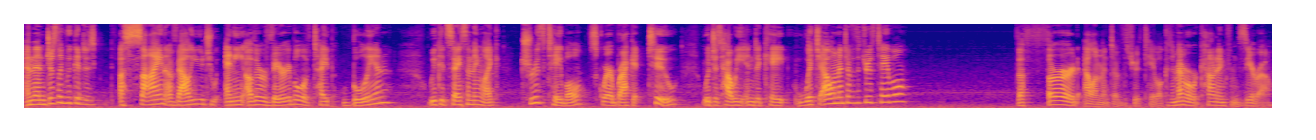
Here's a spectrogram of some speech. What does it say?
And then just like we could assign a value to any other variable of type Boolean, we could say something like truth table square bracket 2, which is how we indicate which element of the truth table? The third element of the truth table, because remember we're counting from 0.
